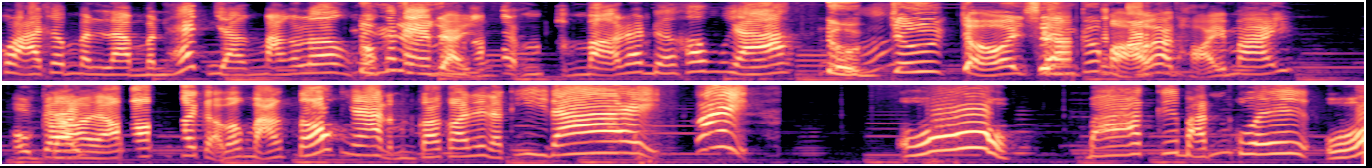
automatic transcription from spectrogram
quà cho mình là mình hết giận bằng luôn. Đúng Ủa, cái này vậy. mở, mở ra được không vậy? Được chứ trời ơi Sim cứ mở ra thoải mái. Ok. Trời ơi cảm ơn bạn tốt nha. Để mình coi coi đây là cái gì đây. Hey. Ồ ba cái bánh quy. Ủa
